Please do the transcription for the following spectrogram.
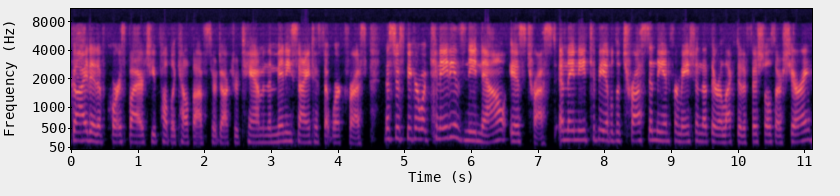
guided, of course, by our Chief Public Health Officer, Dr. Tam, and the many scientists that work for us. Mr. Speaker, what Canadians need now is trust, and they need to be able to trust in the information that their elected officials are sharing.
